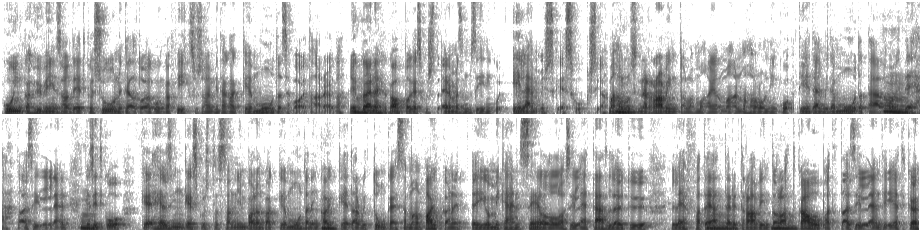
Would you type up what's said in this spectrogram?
kuinka hyvin se on tiedätkö, suunniteltu ja kuinka fiksu se on, mitä kaikkea muuta se voi tarjota. Nykyään mm. ehkä kauppakeskukset on enemmän semmoisia niinku elämyskeskuksia. Mä haluan mm. sinne ravintolamaailmaan, mä haluan niinku tietää, mitä muuta täällä mm. voi tehdä tai silleen. Mm. Ja sitten kun Helsingin keskustassa on niin paljon kaikkea muuta, niin kaikkea ei tarvitse tunkea samaan paikkaan. Et ei ole mikään sello silleen, että täältä löytyy leffateatterit, mm. ravintolat, mm. kaupat tai silleen, tiedätkö?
